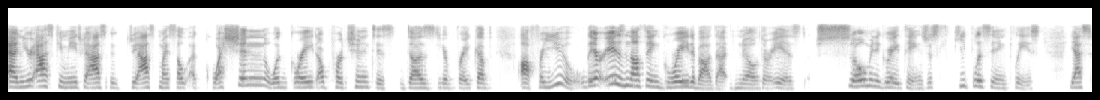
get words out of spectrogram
And you're asking me to ask to ask myself a question. What great opportunities does your breakup offer you? There is nothing great about that. No, there is so many great things. Just keep listening, please. Yes.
